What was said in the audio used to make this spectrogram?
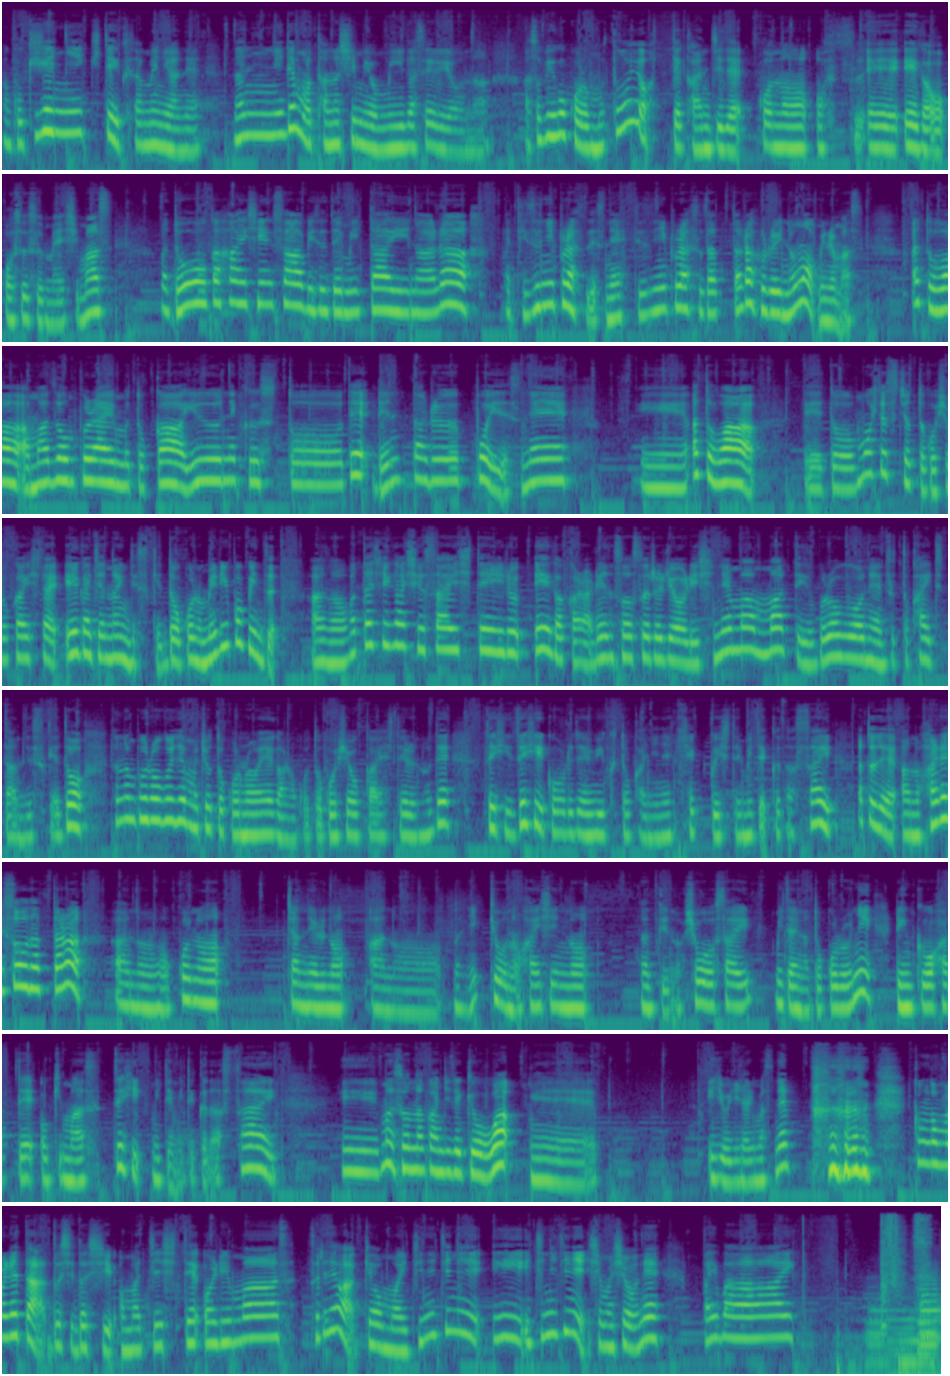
ま、ご機嫌に生きていくためにはね何にでも楽しみを見いだせるような遊び心持とうよって感じでこのおす、えー、映画をおすすめします。まあ、動画配信サービスで見たいなら、ま、ディズニープラスですね。ディズニープラスだったら古いのも見れます。あとは Amazon プライムとか Unext でレンタルっぽいですね。えー、あとはえーと、もう一つちょっとご紹介したい映画じゃないんですけどこのメリー・ポピンズ。あの私が主催している映画から連想する料理シネマンマっていうブログをねずっと書いてたんですけどそのブログでもちょっとこの映画のことご紹介してるのでぜひぜひゴールデンウィークとかにねチェックしてみてください。あとであの晴れそうだったらあのこのチャンネルのあの何？今日の配信の何ていうの詳細みたいなところにリンクを貼っておきます。是非見てみてください。えー、まあそんな感じで今日は、えー、以上になりますね。今後もレターどしどしお待ちしております。それでは今日も一日にいい一日にしましょうね。バイバーイ。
